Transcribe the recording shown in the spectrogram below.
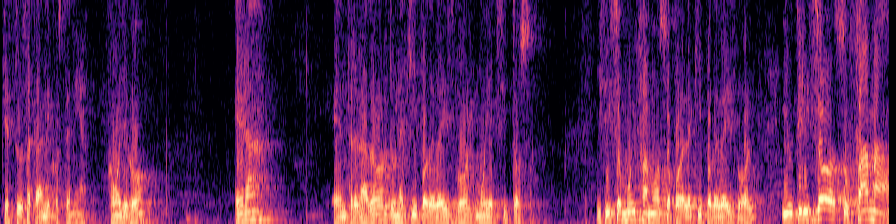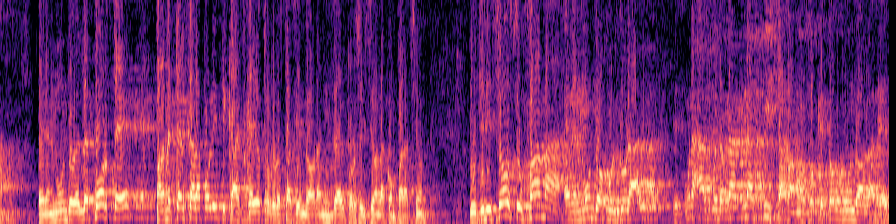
¿Qué estudios académicos tenía? ¿Cómo llegó? Era entrenador de un equipo de béisbol muy exitoso. Y se hizo muy famoso por el equipo de béisbol y utilizó su fama en el mundo del deporte para meterse a la política. Es que hay otro que lo está haciendo ahora en Israel, por eso hicieron la comparación. Utilizó su fama en el mundo cultural, una, una, artista famoso que todo el mundo habla de él,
